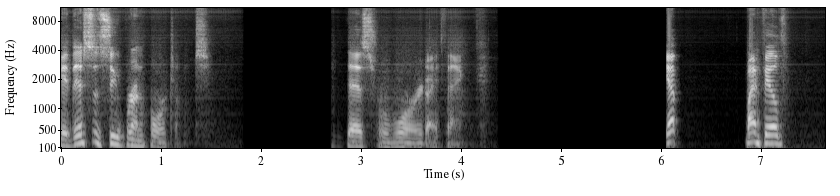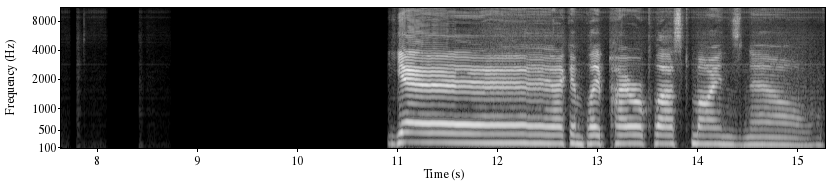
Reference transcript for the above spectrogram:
Okay, this is super important. This reward, I think. Yep. Minefield. Yay! I can play Pyroclast Mines now.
